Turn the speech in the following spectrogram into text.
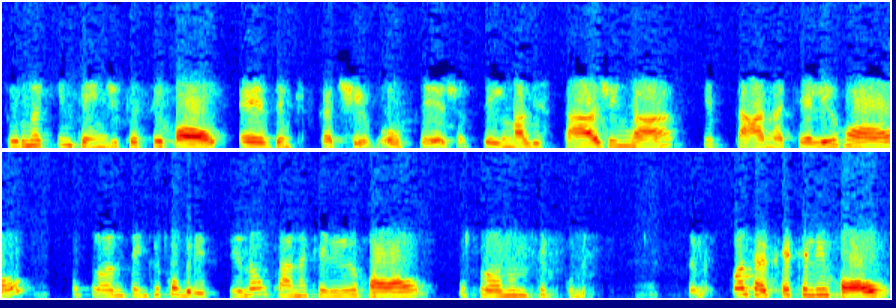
turma que entende que esse rol é exemplificativo, ou seja, tem uma listagem lá que está naquele rol, o plano tem que cobrir. Se não está naquele rol, o plano não tem que cobrir. Então, acontece que aquele rol,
